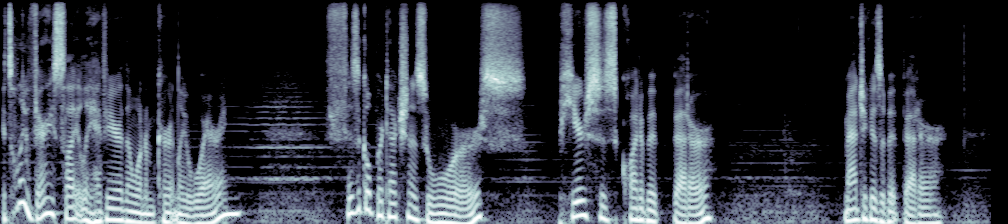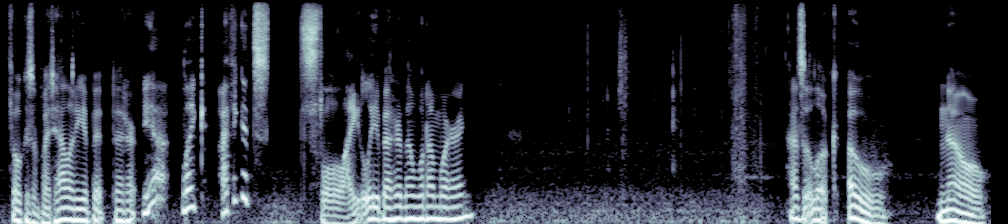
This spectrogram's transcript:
It's only very slightly heavier than what I'm currently wearing. Physical protection is worse. Pierce is quite a bit better. Magic is a bit better. Focus and vitality a bit better. Yeah, like, I think it's slightly better than what I'm wearing. How does it look? Oh, no.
